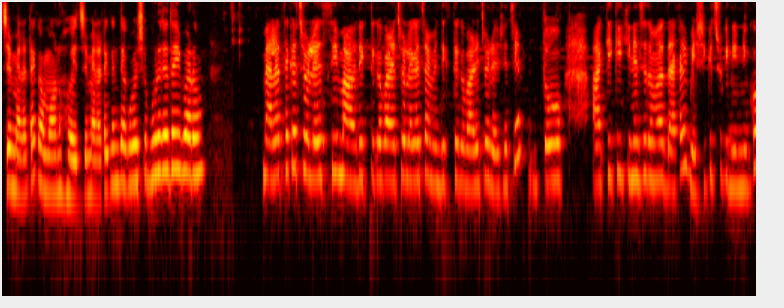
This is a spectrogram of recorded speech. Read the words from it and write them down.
যে মেলাটা কেমন হয়েছে। মেলাটা কিন্তু একবার এসে ঘুরে যেতেই পারো। মেলা থেকে চলে এসেছি। মা দিক থেকে বাড়ি চলে গেছে, আমি দিক থেকে বাড়ি চলে এসেছি। তো, আর কী কী কিনেছি তোমরা দেখাই? বেশি কিছু কিনিনি গো।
